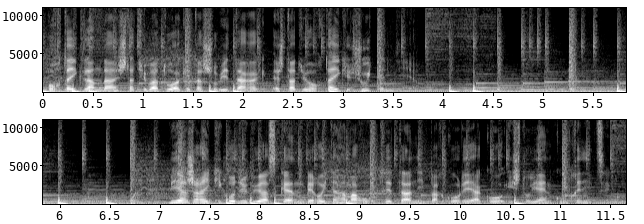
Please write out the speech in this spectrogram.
Hortaik landa, estatu batuak eta sobietarrak estatu hortaik juiten dira. Bihar jarraikiko dugu azken berroita hamar urtetan Ipar Koreako historiaen kumprenitzeko.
